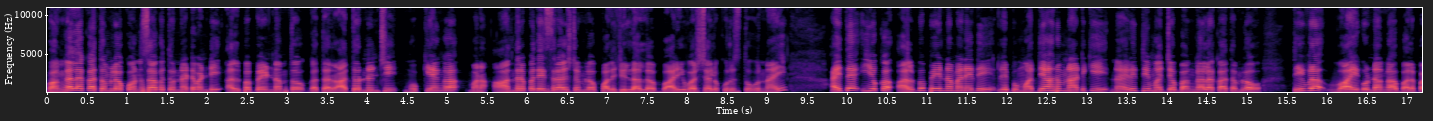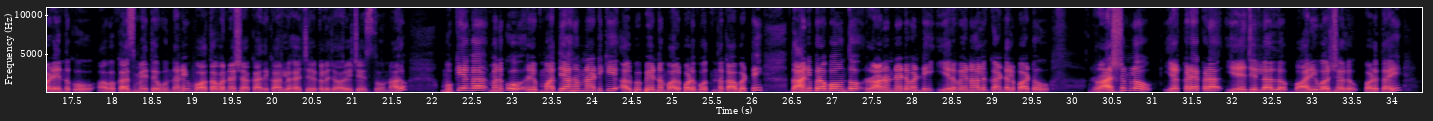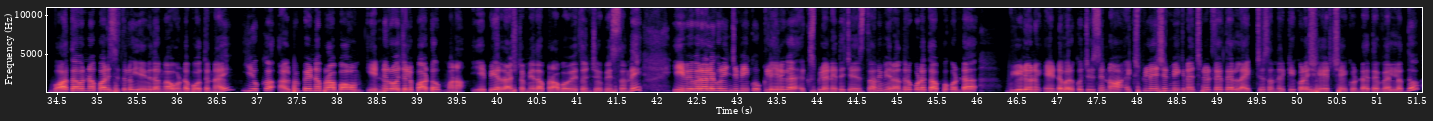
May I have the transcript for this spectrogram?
బంగాళాఖాతంలో కొనసాగుతున్నటువంటి అల్పపీడనంతో గత రాత్రి నుంచి ముఖ్యంగా మన ఆంధ్రప్రదేశ్ రాష్ట్రంలో పలు జిల్లాల్లో భారీ వర్షాలు కురుస్తూ ఉన్నాయి. అయితే ఈ యొక్క అల్పపీడనం అనేది రేపు మధ్యాహ్నం నాటికి నైరుతి మధ్య బంగాళాఖాతంలో తీవ్ర వాయుగుండంగా బలపడేందుకు అవకాశం అయితే ఉందని వాతావరణ శాఖ అధికారులు హెచ్చరికలు జారీ చేస్తూ ఉన్నారు. ముఖ్యంగా మనకు రేపు మధ్యాహ్నం నాటికి అల్పపీడనం బలపడిపోతుంది కాబట్టి దాని ప్రభావంతో రానున్నటువంటి ఇరవై నాలుగు గంటల పాటు రాష్ట్రంలో ఎక్కడెక్కడ ఏ జిల్లాల్లో భారీ వర్షాలు పడతాయి వాతావరణ పరిస్థితులు ఏ విధంగా ఉండబోతున్నాయి ఈ యొక్క అల్పపీడన ప్రభావం ఎన్ని రోజుల పాటు మన ఏపీ రాష్ట్రం మీద ప్రభావితం చూపిస్తుంది ఈ వివరాల గురించి మీకు క్లియర్గా ఎక్స్ప్లెయిన్ అయితే చేస్తాను. మీరందరూ కూడా తప్పకుండా వీడియోను ఎండ్ వరకు చూసి నా ఎక్స్ప్లెనేషన్ మీకు నచ్చినట్లయితే లైక్ చేసి అందరికీ కూడా షేర్ చేయకుండా అయితే వెళ్ళొద్దు.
